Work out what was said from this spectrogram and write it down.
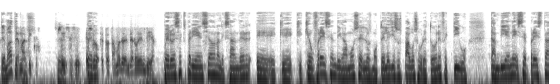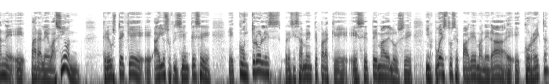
temáticos. Temático. Sí, sí, sí. Eso es Pero- lo que tratamos de vender hoy en día. Pero esa experiencia, don Alexander, eh, que, que, que ofrecen, digamos, eh, los moteles y esos pagos, sobre todo en efectivo, también eh, se prestan eh, eh, para la evasión. ¿Cree usted que eh, hay los suficientes eh, eh, controles precisamente para que ese tema de los eh, impuestos se pague de manera eh, eh, correcta?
